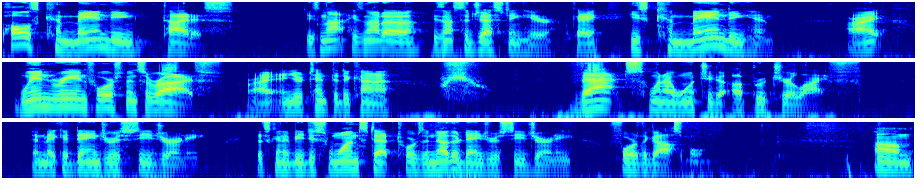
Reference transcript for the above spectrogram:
Paul's commanding Titus. He's not, he's, not a, he's not suggesting here, okay? He's commanding him, all right? When reinforcements arrive, right, and you're tempted to kind of that's when I want you to uproot your life and make a dangerous sea journey. That's going to be just one step towards another dangerous sea journey for the gospel. Um,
